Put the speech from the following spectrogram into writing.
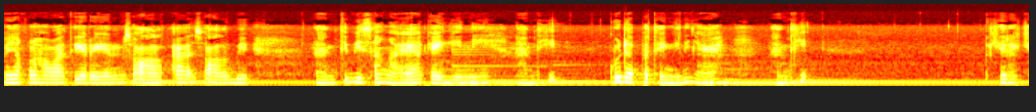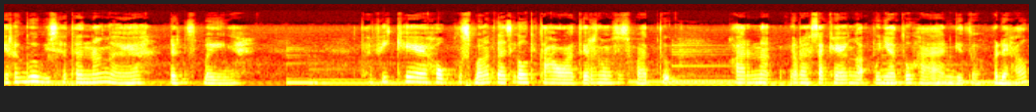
Banyak ngekhawatirin soal A soal B nanti bisa nggak ya kayak gini? Nanti gue dapet yang gini nggak ya? Nanti kira-kira gue bisa tenang nggak ya? Dan sebagainya. Tapi kayak hopeless banget gak sih kalau kita khawatir sama sesuatu? Karena ngerasa kayak nggak punya Tuhan gitu. Padahal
